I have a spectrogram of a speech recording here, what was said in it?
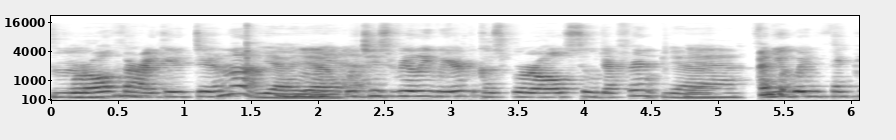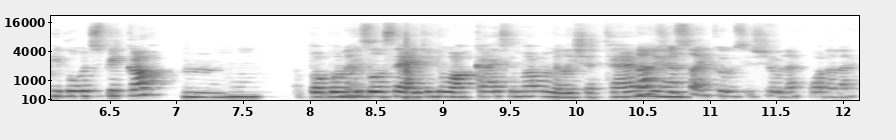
Mm. We're all very good doing that. Yeah, Mhm. yeah. Which is really weird because we're all so different. Yeah. yeah, And you wouldn't think people would speak up. Mm. But when people say, Do you know what, guys, I'm having a really shit time. That Yeah. just like goes to show like what a like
